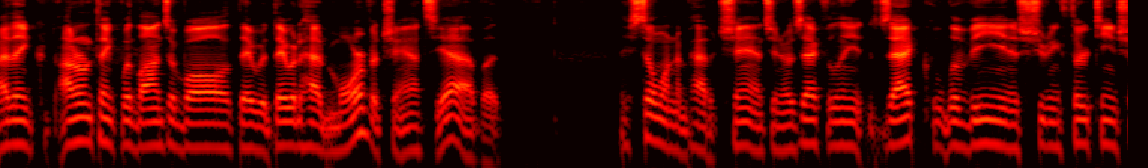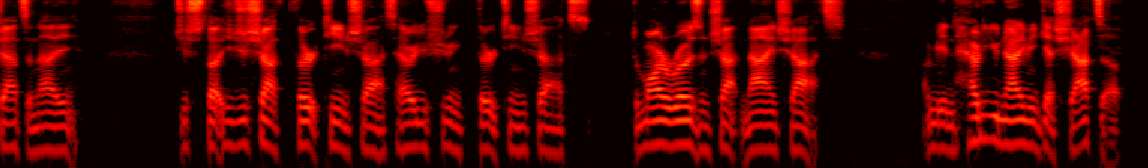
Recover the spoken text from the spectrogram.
I think I don't think with Lonzo Ball they would they would have had more of a chance. Yeah, but they still wouldn't have had a chance. You know, Zach LaVine, Zach LaVine is shooting 13 shots a night. Just thought he just shot 13 shots. How are you shooting 13 shots? DeMar DeRozan shot nine shots. I mean, how do you not even get shots up?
